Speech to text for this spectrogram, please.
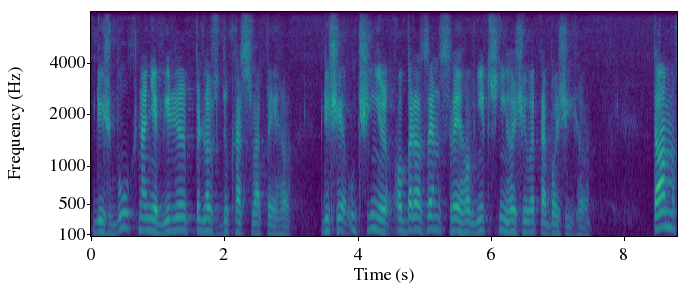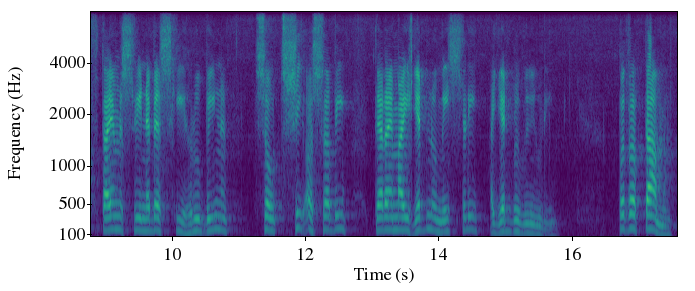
když Bůh na ně vylil plnost Ducha Svatého, když je učinil obrazem svého vnitřního života Božího. Tam v tajemství nebeských hlubin jsou tři osoby, které mají jednu mysli a jednu vůli. Proto tam,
